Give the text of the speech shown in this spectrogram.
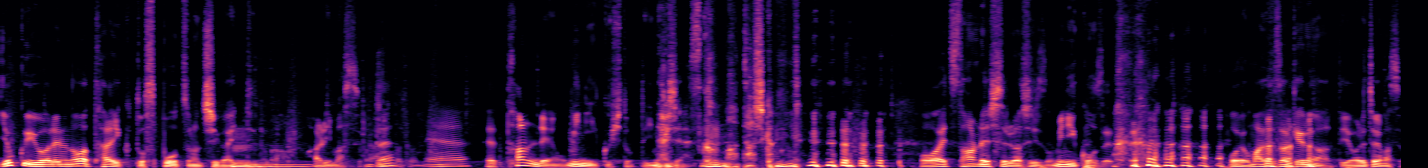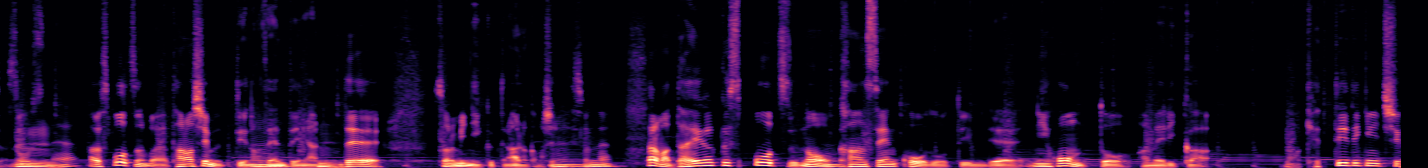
よく言われるのは体育とスポーツの違いっていうのがありますよねなるほ。どねで鍛錬を見に行く人っていないじゃないですか。まあ確かに おいあいつ鍛錬してるらしいぞ見に行こうぜって。おいお前ふざけるなって言われちゃいますよね。そうですね、ただスポーツの場合は楽しむっていうのが前提にあるので、その見に行くっていうのはあるのかもしれないですよね。うんただまあ大学スポーツの観戦行動っていう意味で、日本とアメリカ、まあ、決定的に違う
